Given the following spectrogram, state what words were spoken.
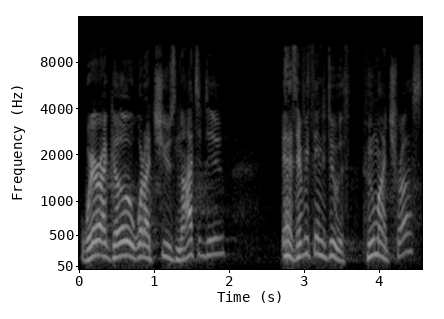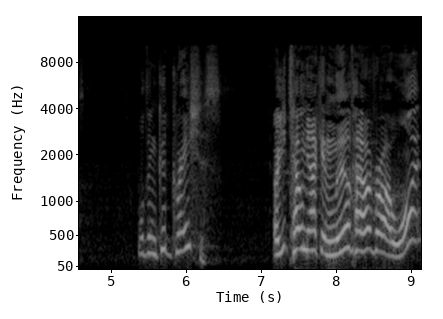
where I go, what I choose not to do. It has everything to do with whom I trust. Well, then, good gracious. Are you telling me I can live however I want?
